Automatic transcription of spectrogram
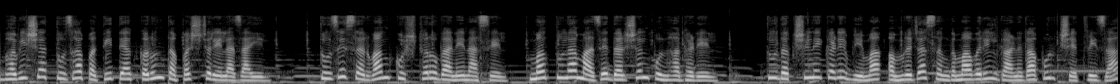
भविष्यात तुझा पती त्याग करून तपश्चरेला जाईल. तुझे सर्वांग कुष्ठरोगाने नासेल. मग तुला माझे दर्शन पुन्हा घडेल. तू दक्षिणेकडे भीमा अमृजा संगमावरील गाणगापूर क्षेत्री जा.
